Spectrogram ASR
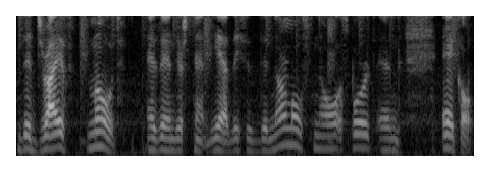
the drive mode as I understand. Yeah, this is the normal snow sport and eco.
